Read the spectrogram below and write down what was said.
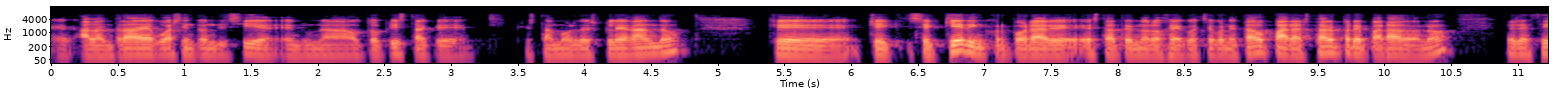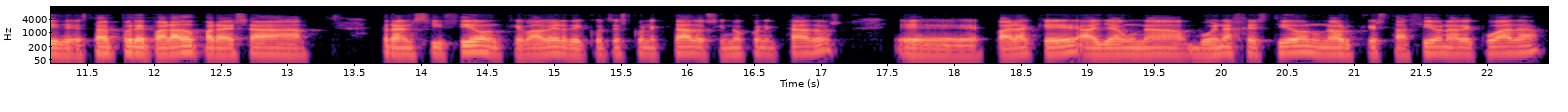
eh, a la entrada de Washington, D.C., en una autopista que, estamos desplegando, que, se quiere incorporar eh, esta tecnología de coche conectado para estar preparado, ¿no? Es decir, estar preparado para esa transición que va a haber de coches conectados y no conectados para que haya una buena gestión, una orquestación adecuada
